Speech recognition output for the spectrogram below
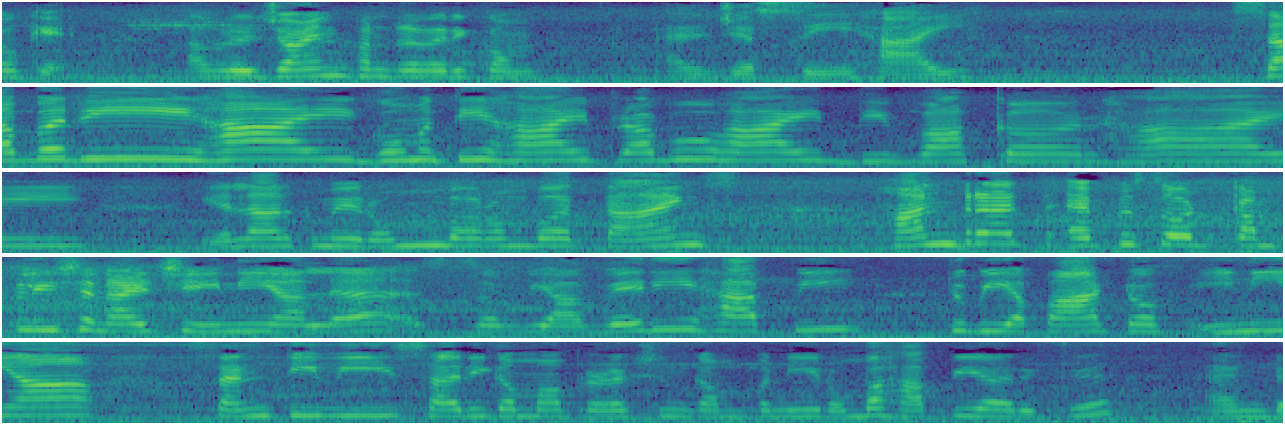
okay அவர் ஜாயின் பண்ணுற வரைக்கும் I just say hi Sabari hi Gomathi hi Prabhu hi Diwakar hi எல்லாருக்குமே ரொம்ப ரொம்ப தேங்க்ஸ் ஹண்ட்ரட் எபிசோட் கம்ப்ளீஷன் ஆயிடுச்சு இனியாவில் so we are very happy to be a part of Iniya. Sun TV Saregama production company ரொம்ப ஹாப்பியாக இருக்குது and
